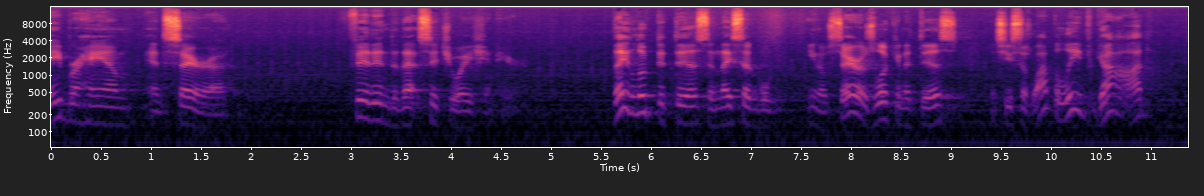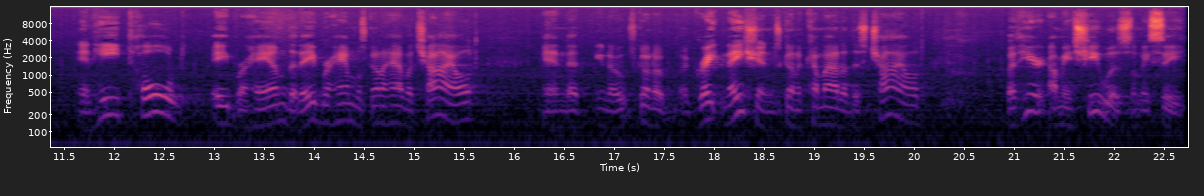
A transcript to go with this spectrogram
Abraham and Sarah fit into that situation here. They looked at this and they said, well, you know, Sarah's looking at this, and she says, well, I believe God and he told Abraham that Abraham was going to have a child and that, you know, it's going to, a great nation is going to come out of this child. But here, I mean, she was, let me see,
